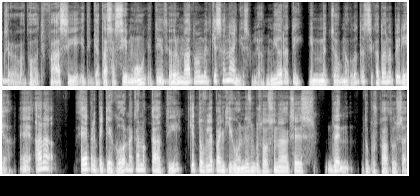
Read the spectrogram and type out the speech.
ξέρω εγώ το, τη φάση, για την κατάστασή μου, γιατί θεωρούμε άτομα με ειδικές ανάγκες πλέον. Μη ορατή. Είμαι με 80% αναπηρία. Ε, άρα έπρεπε και εγώ να κάνω κάτι και το βλέπαν και οι γονείς μου. Προσπαθούσα να ξέρεις, δεν το προσπαθούσα.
